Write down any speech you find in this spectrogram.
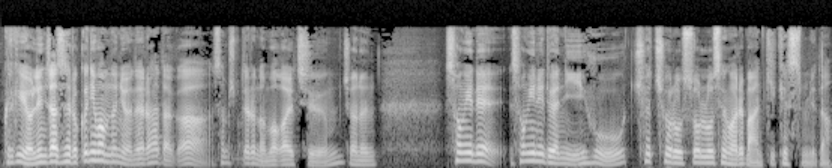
그렇게 열린 자세로 끊임없는 연애를 하다가 30대로 넘어갈 즈음 저는 성인이, 성인이 된 이후 최초로 솔로 생활을 만끽했습니다.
